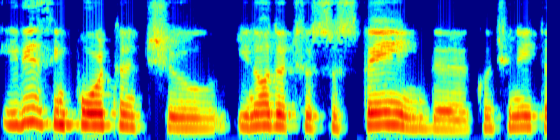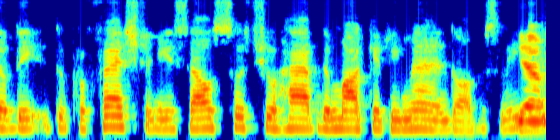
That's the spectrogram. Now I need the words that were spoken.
it is important to, in order to sustain the continuity of the, the profession, is also to have the market demand, obviously. Yeah.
